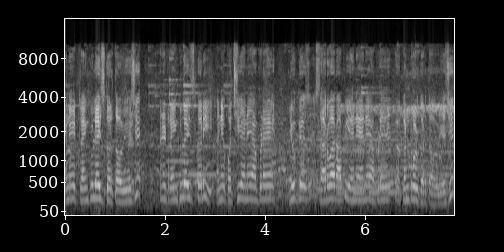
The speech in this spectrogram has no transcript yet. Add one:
એને ટ્રેન્ક્યુલાઇઝ કરતા હોઈએ છીએ. અને ટ્રેન્ક્યુલાઇઝ કરી અને પછી એને આપણે યોગ્ય સારવાર આપી અને એને આપણે કંટ્રોલ કરતા હોઈએ છીએ.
